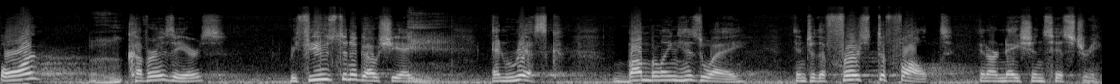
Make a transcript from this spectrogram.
Or cover his ears, refuse to negotiate, and risk bumbling his way into the first default in our nation's history.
